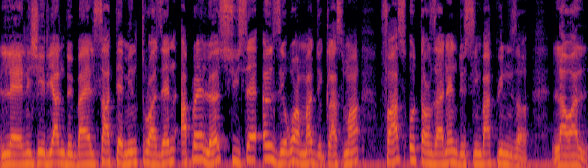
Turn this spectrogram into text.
Les Nigérianes de Baelsa terminent troisième après leur succès 1-0 en match de classement face aux Tanzaniennes de Simba Queens. Lawal,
